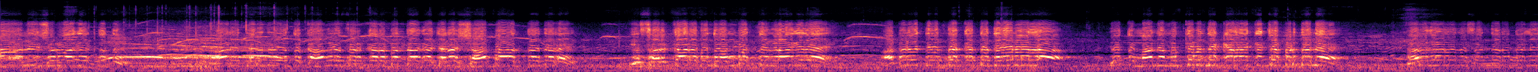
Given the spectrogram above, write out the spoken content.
ಪ್ರವಾಹನೇ ಶುರುವಾಗಿರ್ತದ್ದು ಆದ್ರೆ ತಿಳಿದ್ರೆ ಇವತ್ತು ಕಾಂಗ್ರೆಸ್ ಸರ್ಕಾರ ಬಂದಾಗ ಜನ ಶಾಪ ಆಗ್ತಾ ಇದ್ದಾರೆ. ಈ ಸರ್ಕಾರ ಬಂದು ಒಂಬತ್ತು ತಿಂಗಳಾಗಿದೆ. ಅಭಿವೃದ್ಧಿ ಅಂತಕ್ಕಂಥದ್ದು ಏನೂ ಇಲ್ಲ. ಇವತ್ತು ಮಾನ್ಯ ಮುಖ್ಯಮಂತ್ರಿ ಕೇಳಕ್ಕೆ ಇಚ್ಛೆ ಪಡ್ತಾನೆ ಬರಗಾಲದ ಸಂದರ್ಭದಲ್ಲಿ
